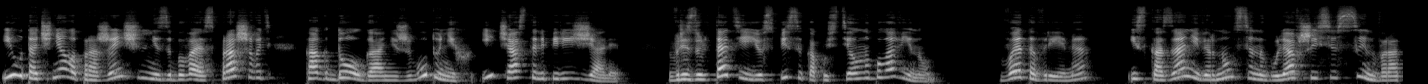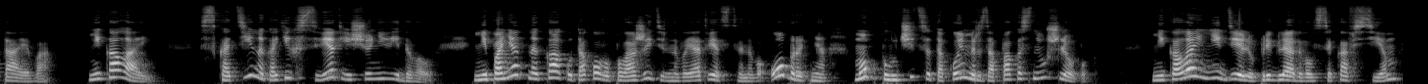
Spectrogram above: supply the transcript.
и уточняла про женщин, не забывая спрашивать, как долго они живут у них и часто ли переезжали. В результате ее список опустел наполовину. В это время из Казани вернулся нагулявшийся сын Воротаева, Николай. Скотина, каких свет еще не видывал. Непонятно, как у такого положительного и ответственного оборотня мог получиться такой мерзопакостный ушлепок. Николай неделю приглядывался ко всем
